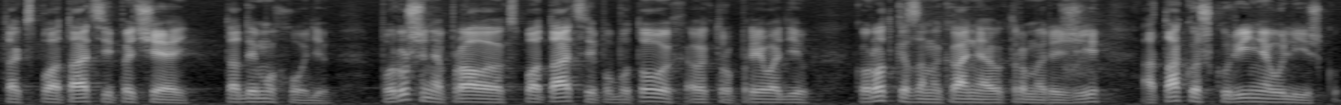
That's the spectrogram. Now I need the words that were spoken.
та експлуатації печей та димоходів, порушення правил експлуатації побутових електроприводів, коротке замикання електромережі, а також куріння у ліжку,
